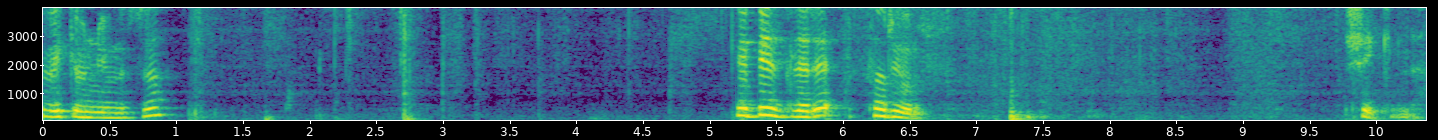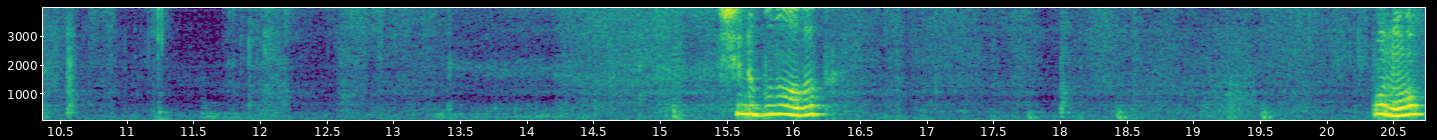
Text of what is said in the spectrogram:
Bebek önlüğümüzü. Ve bezleri sarıyoruz. Şu şekilde. Şimdi bunu alıp bunu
